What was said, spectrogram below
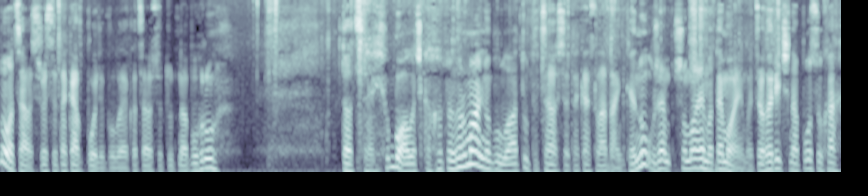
Ну, оце ось щось таке в полі було, як оце ось тут на бугру. То цей, у балочках ото нормально було, а тут це ось таке слабеньке. Ну, вже що маємо, те маємо. Цьогорічна посуха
